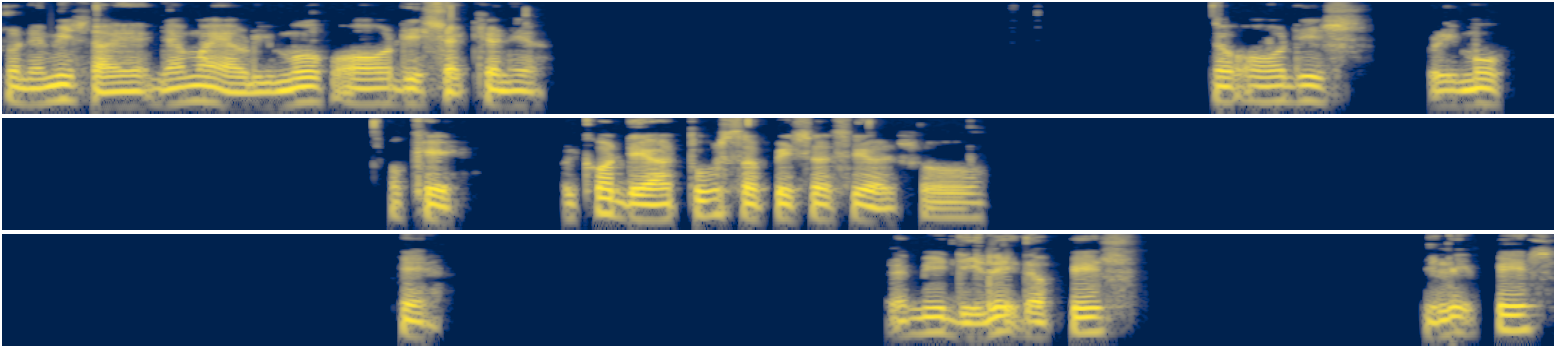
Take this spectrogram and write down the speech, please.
So that means I never mind I remove all this section here. So all this remove. Okay. Because there are two surfaces here, so okay. Let me delete the face. Delete face.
